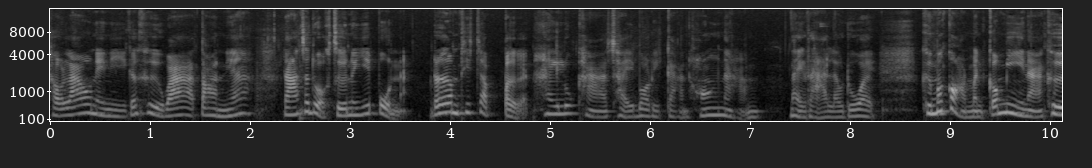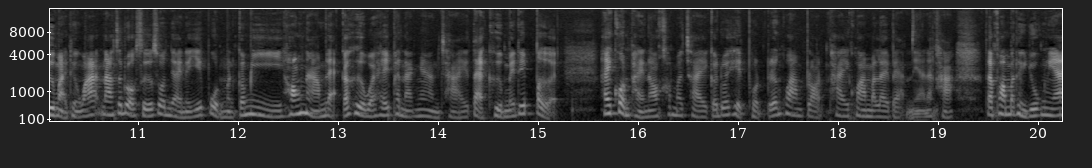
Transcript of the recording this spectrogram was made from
เขาเล่าในนี้ก็คือว่าตอนนี้ร้านสะดวกซื้อในญี่ปุ่นเริ่มที่จะเปิดให้ลูกค้าใช้บริการห้องน้ำ ในร้านแล้วด้วย คือเมื่อก่อนมันก็มีนะ คือหมายถึงว่าน้ำสะดวกซื้อส่วนใหญ่ในญี่ปุ่นมันก็มีห้องน้ำแหละก็คือไว้ให้พนักงานใช้ แต่คือไม่ได้เปิด ให้คนภายนอกเข้ามาใช้ก็ด้วยเหตุผลเรื่องความปลอดภัยความอะไรแบบนี้นะคะ แต่พอมาถึงยุคนี้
